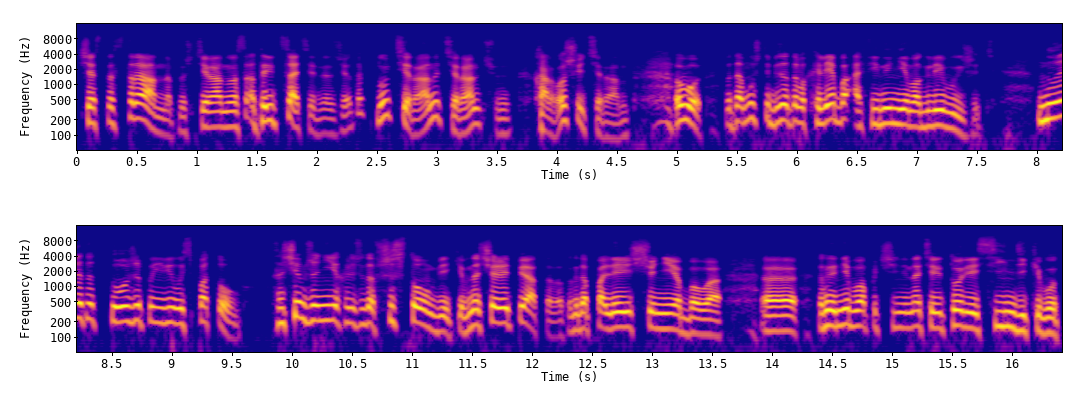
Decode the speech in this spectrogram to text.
Сейчас это странно, потому что тиран у нас отрицательный. Значит, так, ну, тиран и тиран, хороший тиран. Вот, потому что без этого хлеба Афины не могли выжить. Но это тоже появилось потом. Зачем же они ехали сюда в шестом веке, в начале пятого, когда полей еще не было, э, когда не была подчинена территория Синдики, вот,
